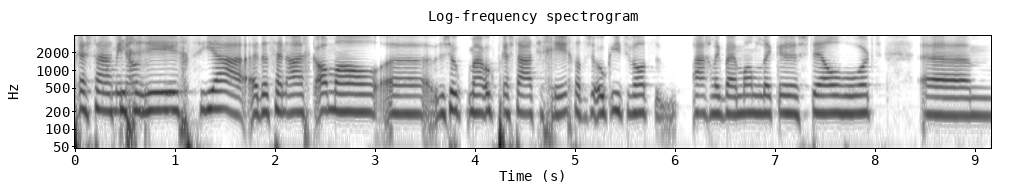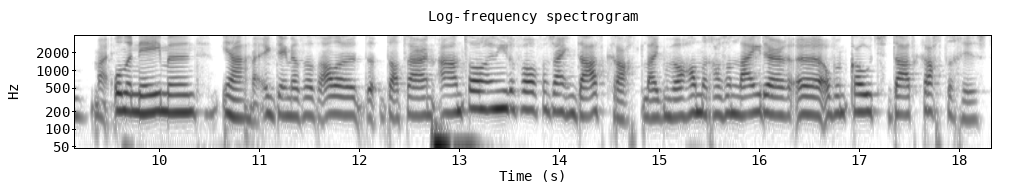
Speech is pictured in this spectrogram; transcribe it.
Prestatiegericht, ja, eh, dat zijn eigenlijk allemaal, eh, dus ook, maar ook prestatiegericht. Dat is ook iets wat eigenlijk bij mannelijke stijl hoort. Ehm, Maar, ondernemend, ja. maar ik denk dat, dat, alle, dat, dat daar een aantal in ieder geval van zijn daadkracht. Lijkt me wel handig als een leider eh, of een coach daadkrachtig is.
